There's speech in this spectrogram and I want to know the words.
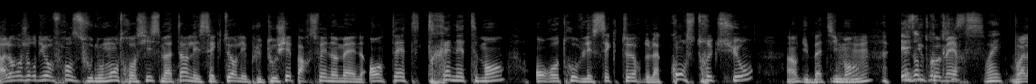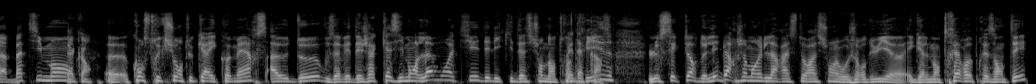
Alors aujourd'hui en France, vous nous montre aussi ce matin les secteurs les plus touchés par ce phénomène. En tête, très nettement, on retrouve les secteurs de la construction, hein, du bâtiment Mhm. et Les du commerce. Voilà, bâtiment, euh, construction en tout cas et commerce, à eux deux, vous avez déjà quasiment la moitié des liquidations d'entreprises. le secteur de l'hébergement et de la restauration est aujourd'hui euh, également très représenté.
